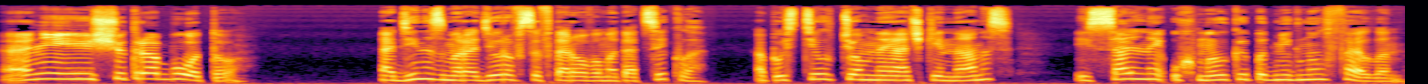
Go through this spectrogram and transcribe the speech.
Они ищут работу». Один из мародеров со второго мотоцикла опустил темные очки на нос и сальной ухмылкой подмигнул Феллон.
